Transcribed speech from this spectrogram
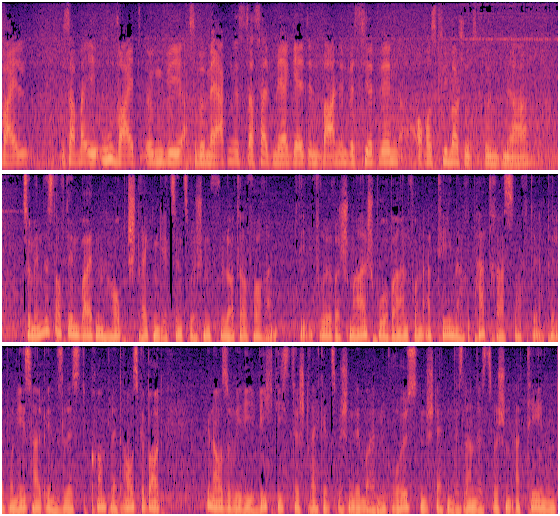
weil ich sag mal EU-weit irgendwie zu bemerken ist, dass halt mehr Geld in Bahnen investiert werden, auch aus Klimaschutzgründen, ja. Zumindest auf den beiden Hauptstrecken geht es inzwischen flotter voran. Die frühere Schmalspurbahn von Athen nach Patras auf der Peloponneshalbinsel ist komplett ausgebaut, genauso wie die wichtigste Strecke zwischen den beiden größten Städten des Landes, zwischen Athen und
